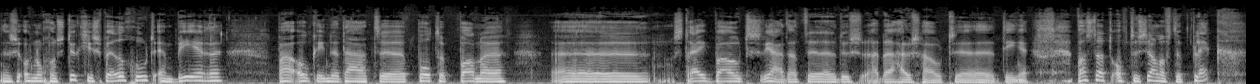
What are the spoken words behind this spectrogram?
Dus ook nog een stukje speelgoed en beren. Maar ook inderdaad eh, potten, pannen, eh, strijkbout. Ja, dat, eh, dus de huishouddingen. Was dat op dezelfde plek?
